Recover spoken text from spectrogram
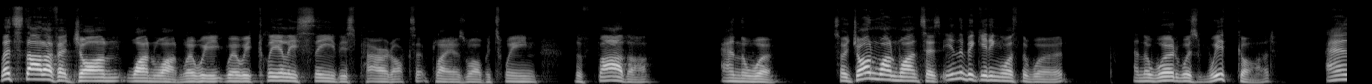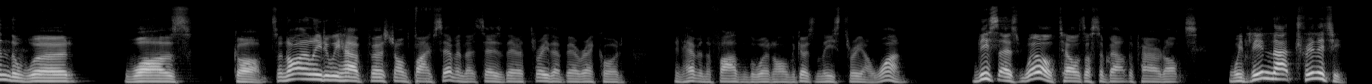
let's start off at John 1 1, where we, where we clearly see this paradox at play as well between the Father and the Word. So John 1 1 says, In the beginning was the Word, and the Word was with God, and the Word was God. So not only do we have 1 John 5 7 that says there are three that bear record in heaven the Father, the Word, and the Holy Ghost, and these three are one. This as well tells us about the paradox within that Trinity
